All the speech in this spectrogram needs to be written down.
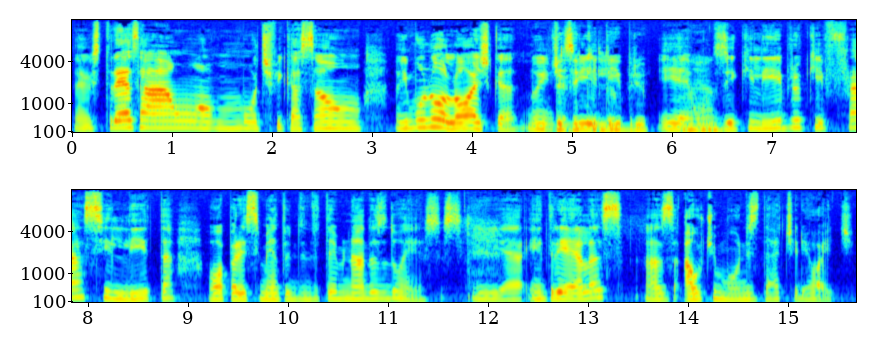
Né? O estresse há uma modificação imunológica no indivíduo. Desequilíbrio. E é né? um desequilíbrio que facilita o aparecimento de determinadas doenças. E é, entre elas, as autoimunes da tireoide.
